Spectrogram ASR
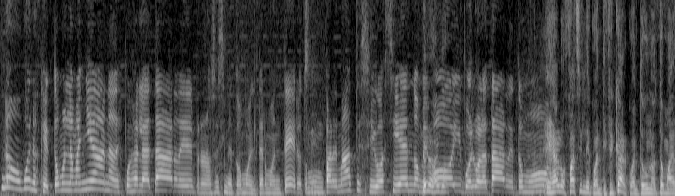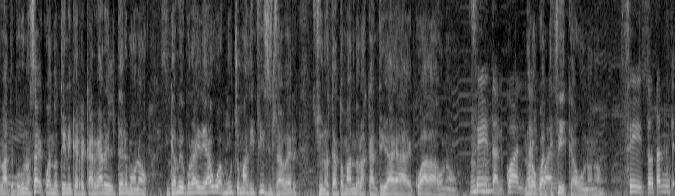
No, bueno, es que tomo en la mañana, después a la tarde, pero no sé si me tomo el termo entero. Tomo un par de mates, sigo haciendo, me voy, vuelvo a la tarde, tomo... Es algo fácil de cuantificar cuánto uno toma de mate, porque uno sabe cuándo tiene que recargar el termo o no. En cambio, por ahí de agua es mucho más difícil saber si uno está tomando las cantidades adecuadas o no. Sí, tal cual. No lo cuantifica uno, ¿no? Sí, totalmente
